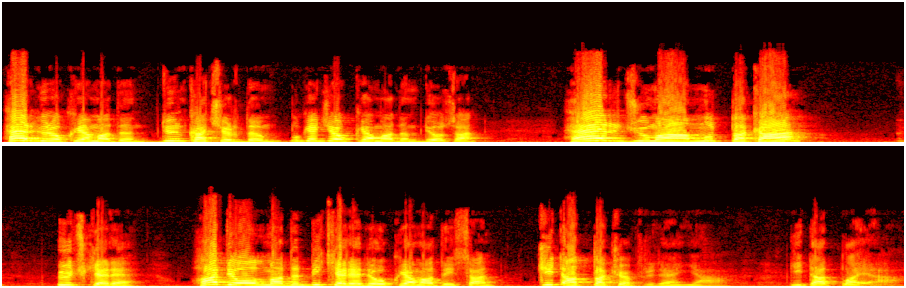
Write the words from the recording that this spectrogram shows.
her gün okuyamadın, dün kaçırdım, bu gece okuyamadım diyorsan her cuma mutlaka üç kere. Hadi olmadı bir kere de okuyamadıysan git atla köprüden ya. Git atla ya.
